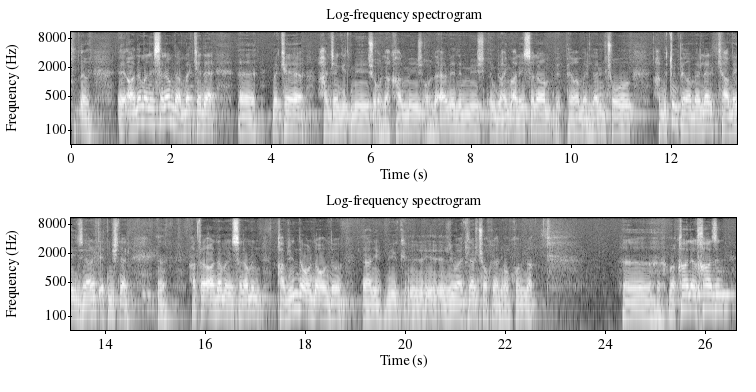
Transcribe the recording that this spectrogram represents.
evet. E, Adem aleyhisselam da Mekke'de e, Mekke'ye hacca gitmiş, orada kalmış, orada ev edinmiş. İbrahim aleyhisselam, peygamberlerin çoğu, bütün peygamberler Kabe'yi ziyaret etmişler. Hatta Adem Aleyhisselam'ın kabrinin de orada olduğu yani büyük e, rivayetler çok yani o konuda. Ee, ve kâlel khazin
